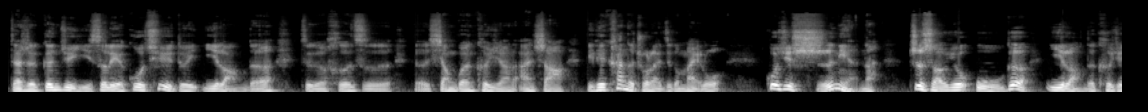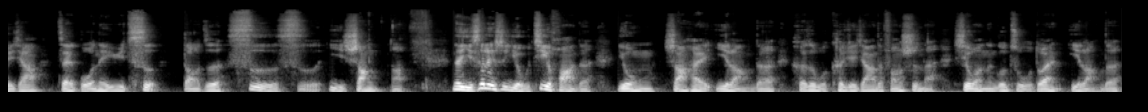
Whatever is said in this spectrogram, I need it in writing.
但是根据以色列过去对伊朗的这个核子呃相关科学家的暗杀，你可以看得出来这个脉络。过去十年呢，至少有五个伊朗的科学家在国内遇刺，导致四死一伤啊。那以色列是有计划的用杀害伊朗的核子武科学家的方式呢，希望能够阻断伊朗的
